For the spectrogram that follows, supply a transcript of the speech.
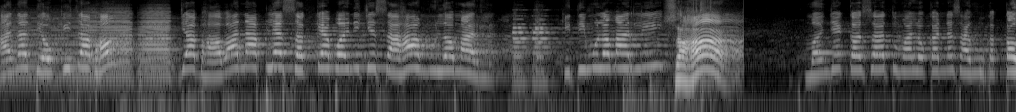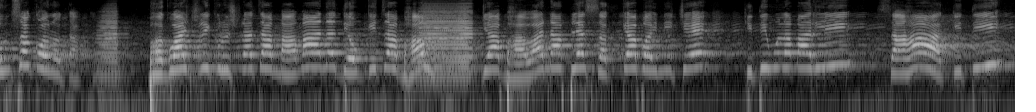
आणि देवकीचा भाऊ. ज्या भावानं आपल्या सख्या बहिणीची सहा मुलं मारली. किती मुलं मारली? सहा? म्हणजे कसं तुम्हा लोकांना सांगू का? कंस कोण होता? भगवान श्री कृष्णाचा मामा आणि देवकीचा भाऊ ज्या भावानं आपल्या सख्या बहिणीचे किती मुलं मारली? सहा किती?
